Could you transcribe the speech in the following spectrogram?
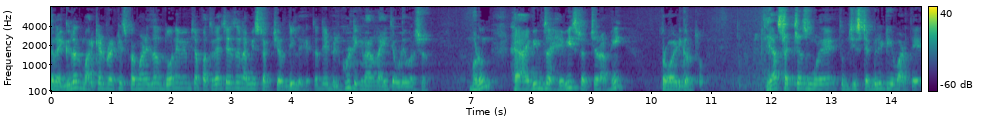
तर रेग्युलर मार्केट प्रॅक्टिसप्रमाणे जर दोन एम एमच्या पत्र्याचे जर आम्ही स्ट्रक्चर दिले तर ते बिलकुल टिकणार नाही तेवढे वर्ष. म्हणून ह्या आय बीमचं हेवी स्ट्रक्चर आम्ही प्रोव्हाइड करतो. ह्या स्ट्रक्चर्समुळे तुमची स्टेबिलिटी वाढते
